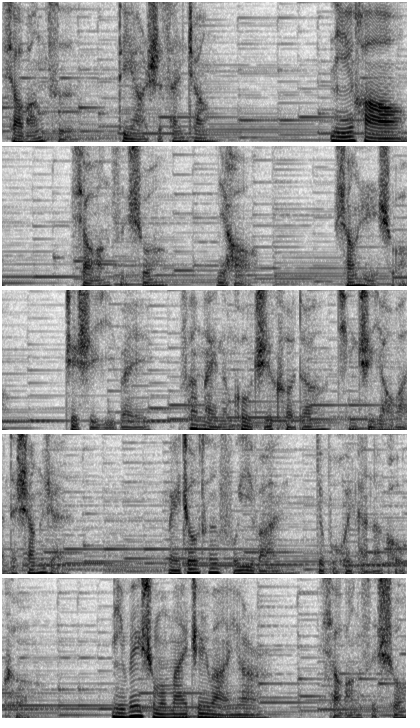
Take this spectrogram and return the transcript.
小王子，第二十三章。你好，小王子说。你好，商人说。这是一位贩卖能够止渴的精致药丸的商人，每周吞服一丸就不会感到口渴。你为什么卖这玩意儿？小王子说。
